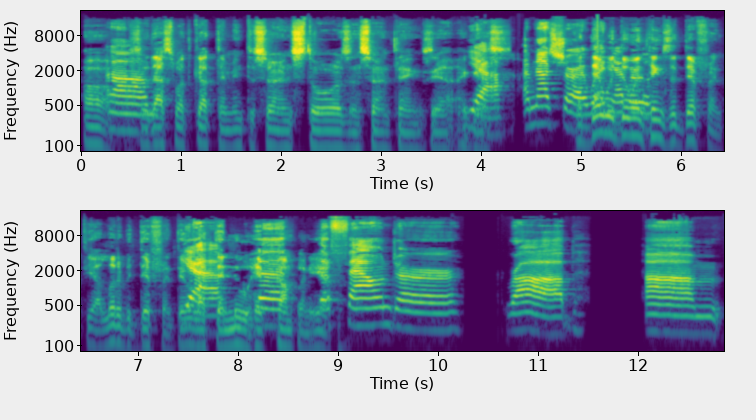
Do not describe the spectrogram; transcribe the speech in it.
Oh, um, so that's what got them into certain stores and certain things. Yeah, I guess yeah. Guess. I'm not sure. But they were never... doing things that different. Yeah, a little bit different. They yeah, were like the new hip the, company. Yeah. The founder, Rob, um,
